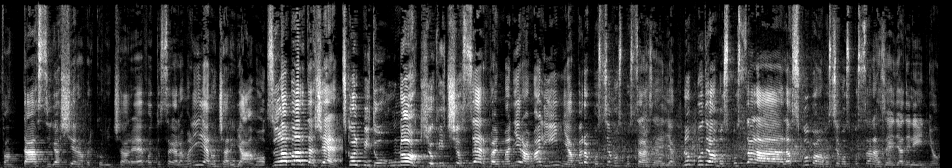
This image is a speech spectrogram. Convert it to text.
Fantastica scena per cominciare, eh. Fatto sta che alla maniglia non ci arriviamo. Sulla porta c'è scolpito un occhio che ci osserva in maniera maligna Però possiamo spostare la sedia. Non potevamo spostare la, la scopa Ma possiamo spostare una sedia di legno.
